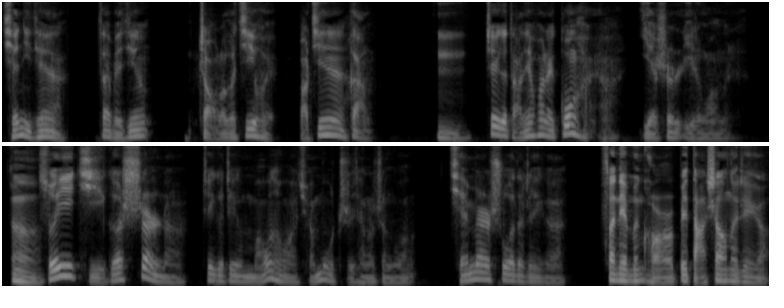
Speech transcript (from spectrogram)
前几天啊，在北京找了个机会把金干了。嗯这个打电话那光海啊，也是李正光的人，嗯所以几个事儿呢，这个这个矛头啊，全部指向了正光。前面说的这个，饭店门口被打伤的这个，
